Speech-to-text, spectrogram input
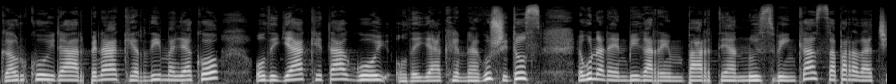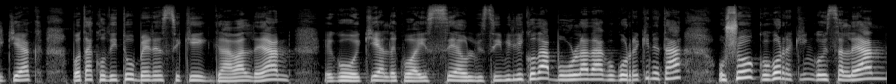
gaurko iragarpenak erdi mailako odeiak eta goi odeiak nagusituz. Egunaren bigarren partean nuiz binka zaparrada txikiak botako ditu bereziki gabaldean. Ego ekialdeko aizea ulbizibiliko da bolada gogorrekin eta oso gogorrekin goizaldean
